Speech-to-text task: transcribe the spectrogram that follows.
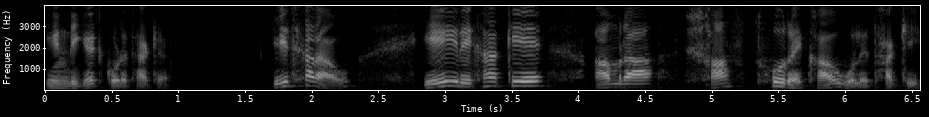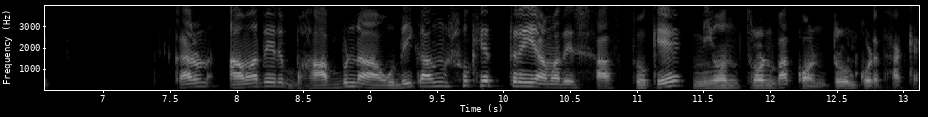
ইন্ডিকেট করে থাকে। এছাড়াও, এই রেখাকে আমরা স্বাস্থ্য রেখাও বলে থাকি। কারণ আমাদের ভাবনা অধিকাংশ ক্ষেত্রেই আমাদের স্বাস্থ্যকে নিয়ন্ত্রণ বা কন্ট্রোল করে থাকে।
